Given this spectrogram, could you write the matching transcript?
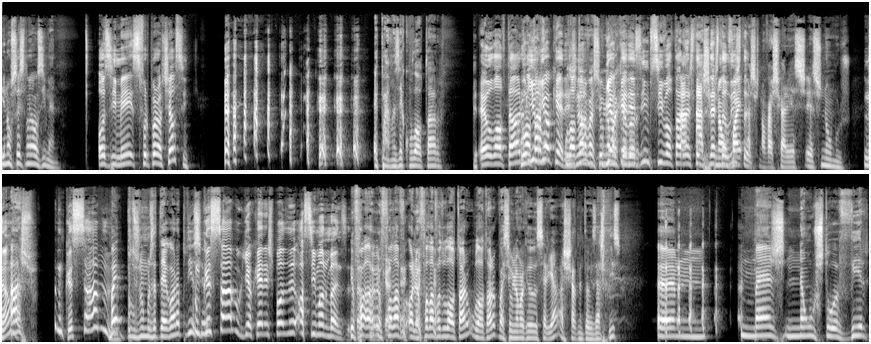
E não sei se não é Ozyman. Osimhen, se for para o Chelsea. É pá, mas é com o Lautaro. É o Lautaro, O Lautaro- e o Guioqueres. o Lautaro não? vai ser o o melhor marcador. impossível estar Ah, nesta, que nesta não vai, lista. acho que não vai chegar a esses, esses números. Não? Acho. Nunca se sabe. Bem, pelos números até agora podia Nunca ser. se sabe. O Guioqueres pode... Ó Simone Banza. Eu, Tá, a eu brincar. falava, olha, eu falava do Lautaro, o Lautaro, que vai ser o melhor marcador da Série A, acho que te mentalizaste disso. Ahm, mas não o estou a ver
